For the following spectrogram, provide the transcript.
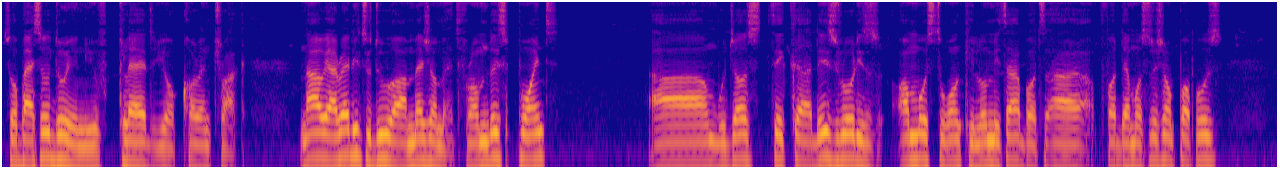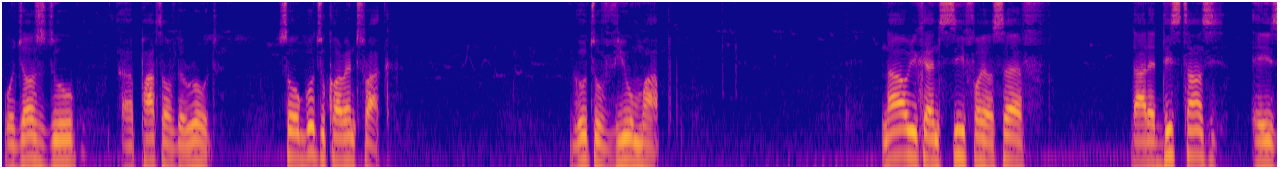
So by so doing, you've cleared your current track. Now we are ready to do our measurement. From this point, um, we just take uh, this road is almost one kilometer, but uh, for demonstration purpose, we'll just do uh, part of the road. So go to current track, go to view map. Now you can see for yourself that the distance is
